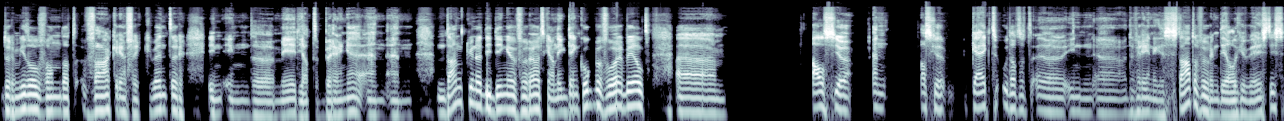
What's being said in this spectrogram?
door middel van dat vaker en frequenter in, in de media te brengen. En, en dan kunnen die dingen vooruit gaan. Ik denk ook bijvoorbeeld, uh, als je, en als je kijkt hoe dat het uh, in uh, de Verenigde Staten voor een deel geweest is,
